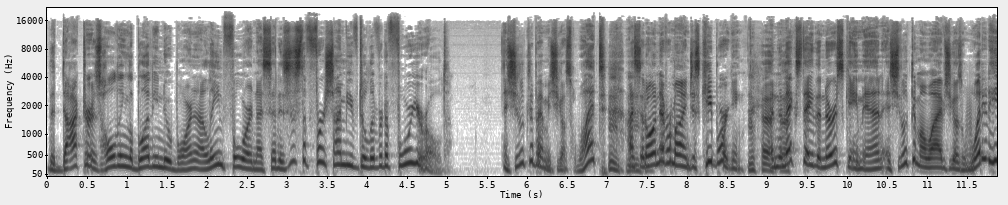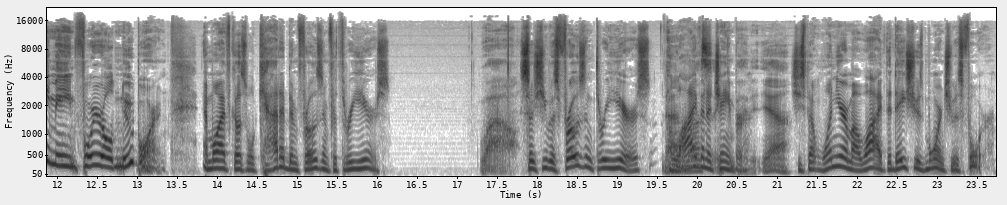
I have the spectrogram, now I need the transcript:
the doctor is holding the bloody newborn. And I leaned forward and I said, Is this the first time you've delivered a four year old? And she looked up at me. She goes, What? I said, Oh, never mind. Just keep working. and the next day, the nurse came in and she looked at my wife. She goes, What did he mean, four year old newborn? And my wife goes, Well, Kat had been frozen for three years. Wow. So she was frozen three years, alive in a chamber. yeah. She spent one year with my wife. The day she was born, she was four.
